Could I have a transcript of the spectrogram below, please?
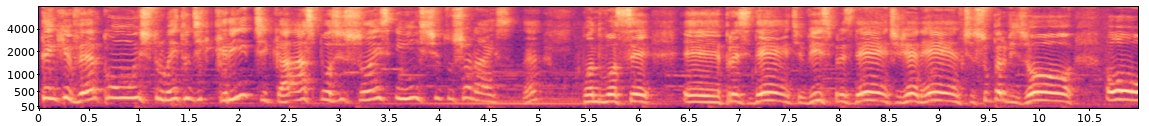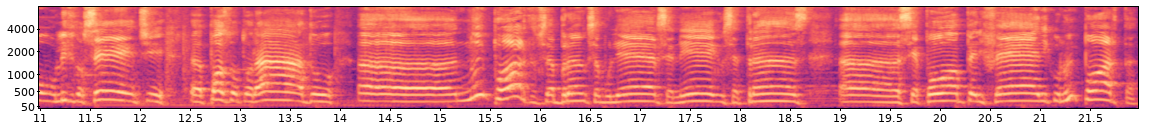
tem que ver com um instrumento de crítica às posições institucionais. Né? Quando você é presidente, vice-presidente, gerente, supervisor, ou livre docente, é, pós-doutorado, uh, não importa se é branco, se é mulher, se é negro, se é trans, uh, se é pobre, periférico, não importa.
